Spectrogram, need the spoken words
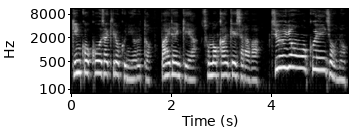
銀行口座記録によると、バイデン家やその関係者らは14億円以上の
